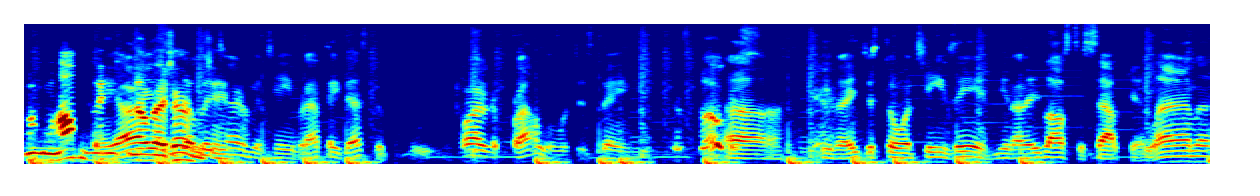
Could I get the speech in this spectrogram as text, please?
They are a tournament, team. tournament team, but I think that's the part of the problem with this thing. Uh, you know, they just throwing teams in. You know, they lost to South Carolina.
